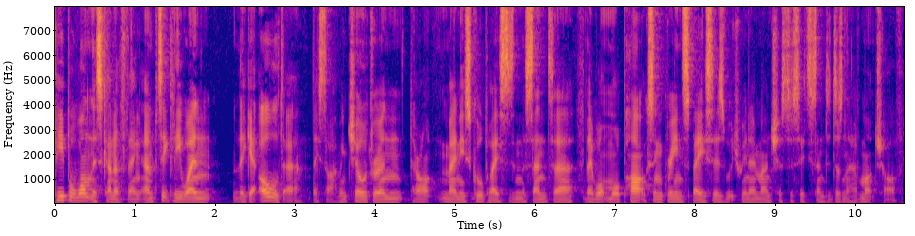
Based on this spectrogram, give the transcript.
people want this kind of thing, and particularly when they get older, they start having children. There aren't many school places in the centre. They want more parks and green spaces, which we know Manchester city centre doesn't have much of.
